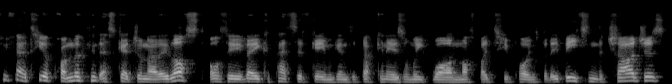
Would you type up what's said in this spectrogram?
to be fair to your point, I'm looking at their schedule now. They lost also a very competitive game against the Buccaneers in week one, lost by two points, but they beaten the Chargers.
